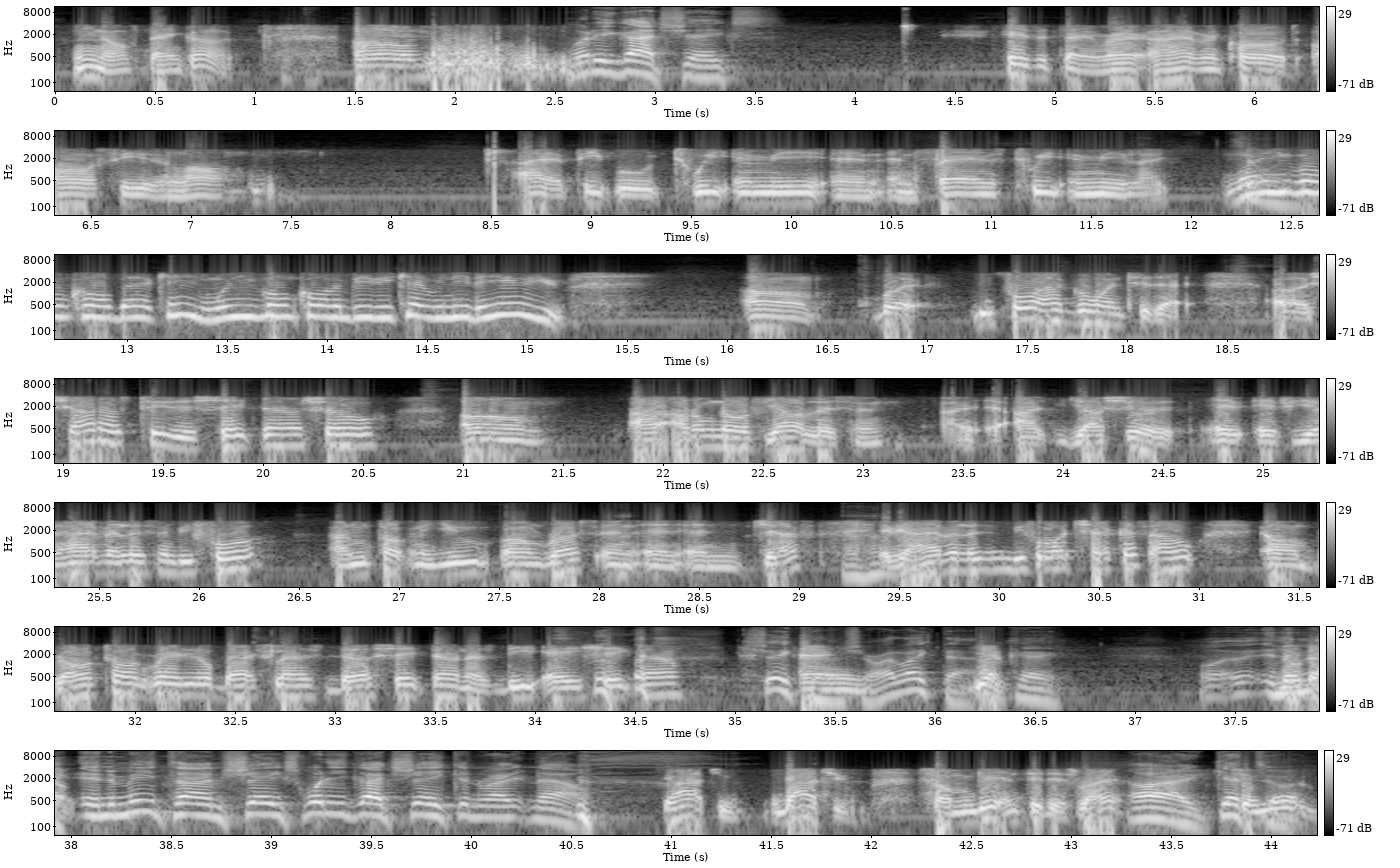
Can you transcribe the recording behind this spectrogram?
you know, thank God. Um, What do you got, Shakes? Here's the thing, right? I haven't called all season long. I had people tweeting me and, and fans tweeting me like, when are you gonna call back in? When are you gonna call in BBK? We need to hear you. Um, but before I go into that, uh, shout outs to the Shakedown Show. Um, I, I don't know if y'all listen. I, I, y'all should. If, if you haven't listened before, I'm talking to you, um, Russ and, and, and Jeff. If you haven't listened before, check us out on Blog Talk Radio backslash The Shakedown. That's D A Shakedown. Shakedown And- show. I like that. Yeah. Okay. Well, in, No the, doubt. in the meantime, Shakes, what do you got shaking right now? Got you, got you. So I'm getting to this, right? All right, get so to now, it.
